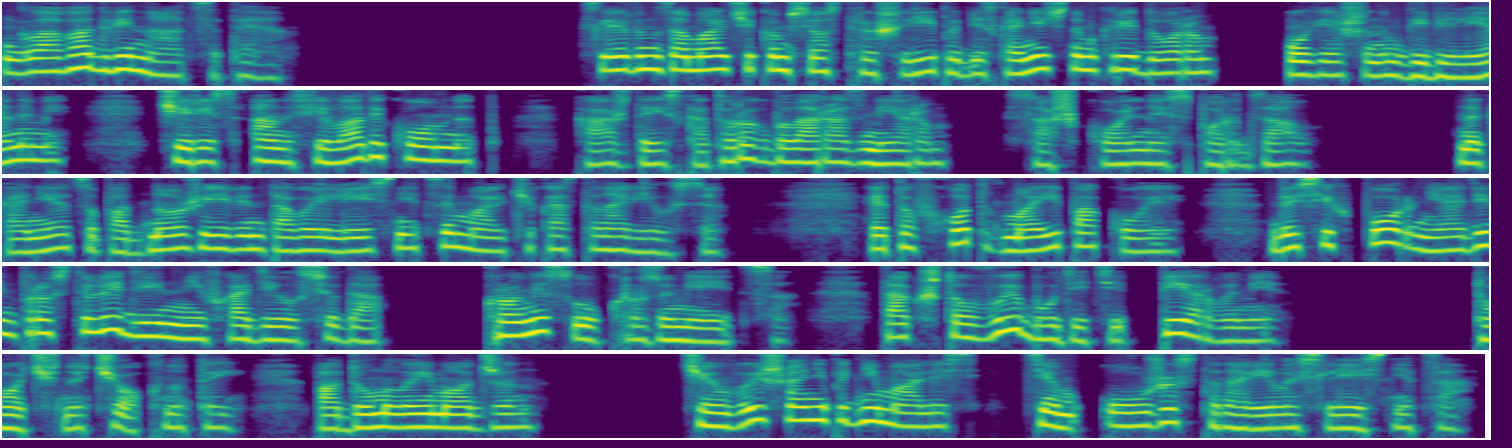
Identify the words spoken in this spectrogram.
Глава двенадцатая. Следом за мальчиком сестры шли по бесконечным коридорам, увешанным гобеленами, через анфилады комнат, каждая из которых была размером со школьный спортзал. Наконец, у подножия винтовой лестницы мальчик остановился. Это вход в мои покои. До сих пор ни один простолюдин не входил сюда, кроме слуг, разумеется. Так что вы будете первыми. «Точно чокнутый», — подумала Эмоджин. Чем выше они поднимались, тем уже становилась лестница.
